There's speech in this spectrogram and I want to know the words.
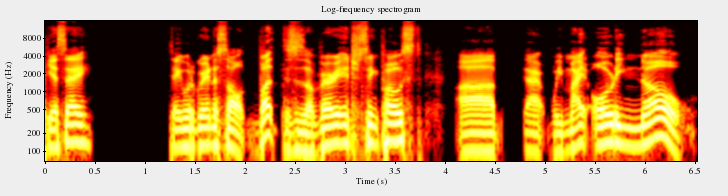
PSA, take it with a grain of salt. But this is a very interesting post uh, that we might already know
